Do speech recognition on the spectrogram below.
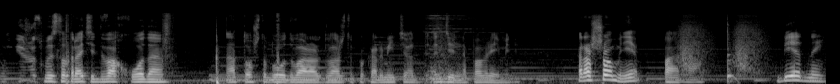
Не вижу смысла тратить два хода на то, чтобы его два дважды покормить отдельно по времени. Хорошо, мне пора. Бедный.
